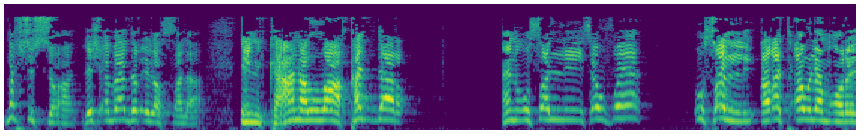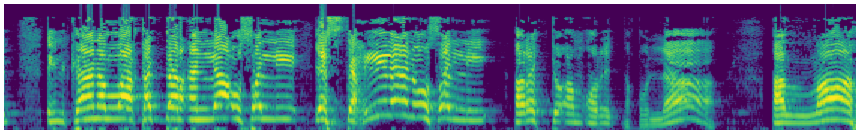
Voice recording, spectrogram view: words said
نفس السؤال ليش أبادر إلى الصلاة؟ إن كان الله قدر أن أصلي سوف أصلي. أردت أو لم أرد؟ إن كان الله قدر أن لا أصلي يستحيل أن أصلي. أردت أم أرد؟ نقول لا. الله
